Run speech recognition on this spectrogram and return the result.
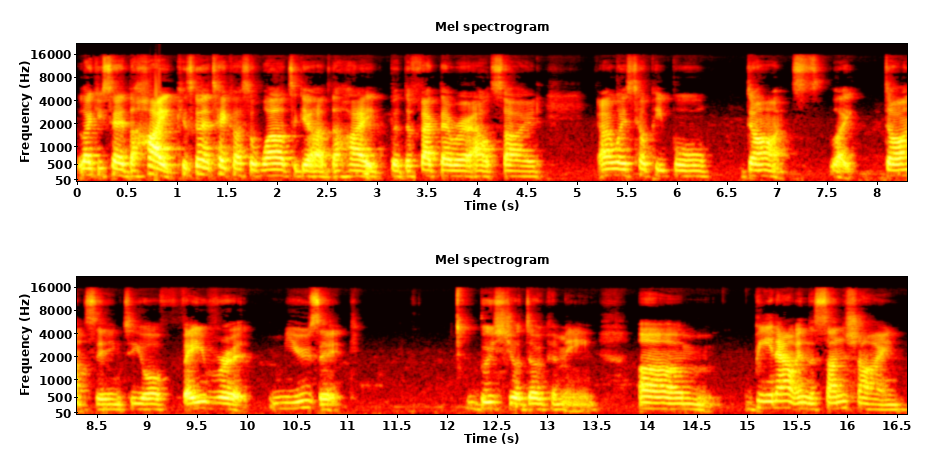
like you said, the hike, is going to take us a while to get up the hike, but the fact that we're outside, I always tell people dance, like dancing to your favorite music boosts your dopamine. Um, being out in the sunshine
